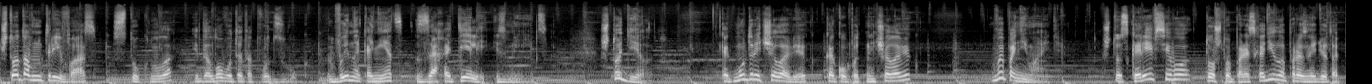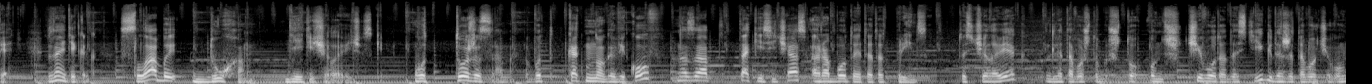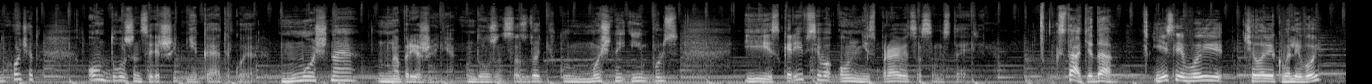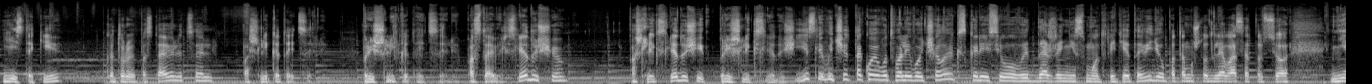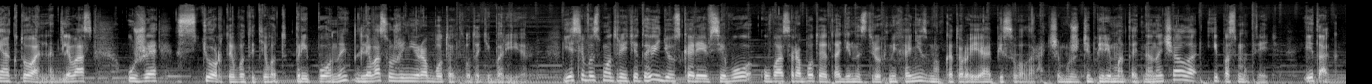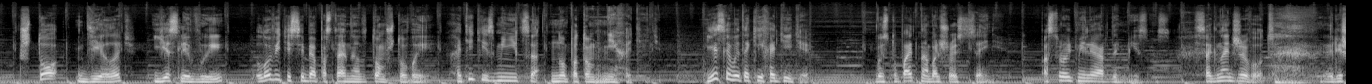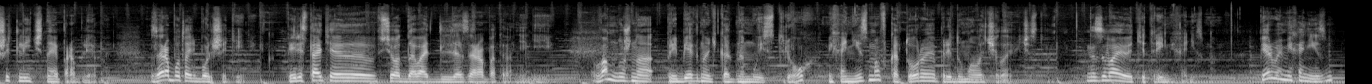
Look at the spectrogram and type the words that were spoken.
что-то внутри вас стукнуло и дало вот этот вот звук. Вы, наконец, захотели измениться. Что делать? Как мудрый человек, как опытный человек, вы понимаете, что, скорее всего, то, что происходило, произойдет опять. Знаете, как слабый духом дети человеческие. Вот то же самое. Вот как много веков назад, так и сейчас работает этот принцип. То есть человек для того, чтобы что он чего-то достиг, даже того, чего он хочет, он должен совершить некое такое мощное напряжение. Он должен создать мощный импульс, и, скорее всего, он не справится самостоятельно. Кстати, да, если вы человек волевой, есть такие, которые поставили цель, пошли к этой цели. Пришли к этой цели. Поставили следующую, пошли к следующей, пришли к следующей. Если вы такой вот волевой человек, скорее всего, вы даже не смотрите это видео, потому что для вас это все не актуально. Для вас уже стерты вот эти вот препоны, для вас уже не работают вот эти барьеры. Если вы смотрите это видео, скорее всего, у вас работает один из трех механизмов, которые я описывал раньше. Можете перемотать на начало и посмотреть. Итак, что делать, если вы ловите себя постоянно на том, что вы хотите измениться, но потом не хотите? Если вы такие хотите, выступать на большой сцене, построить миллиардный бизнес, согнать живот, решить личные проблемы, заработать больше денег, перестать э, все отдавать для зарабатывания денег. Вам нужно прибегнуть к одному из трех механизмов, которые придумало человечество. Называю эти три механизма. Первый механизм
